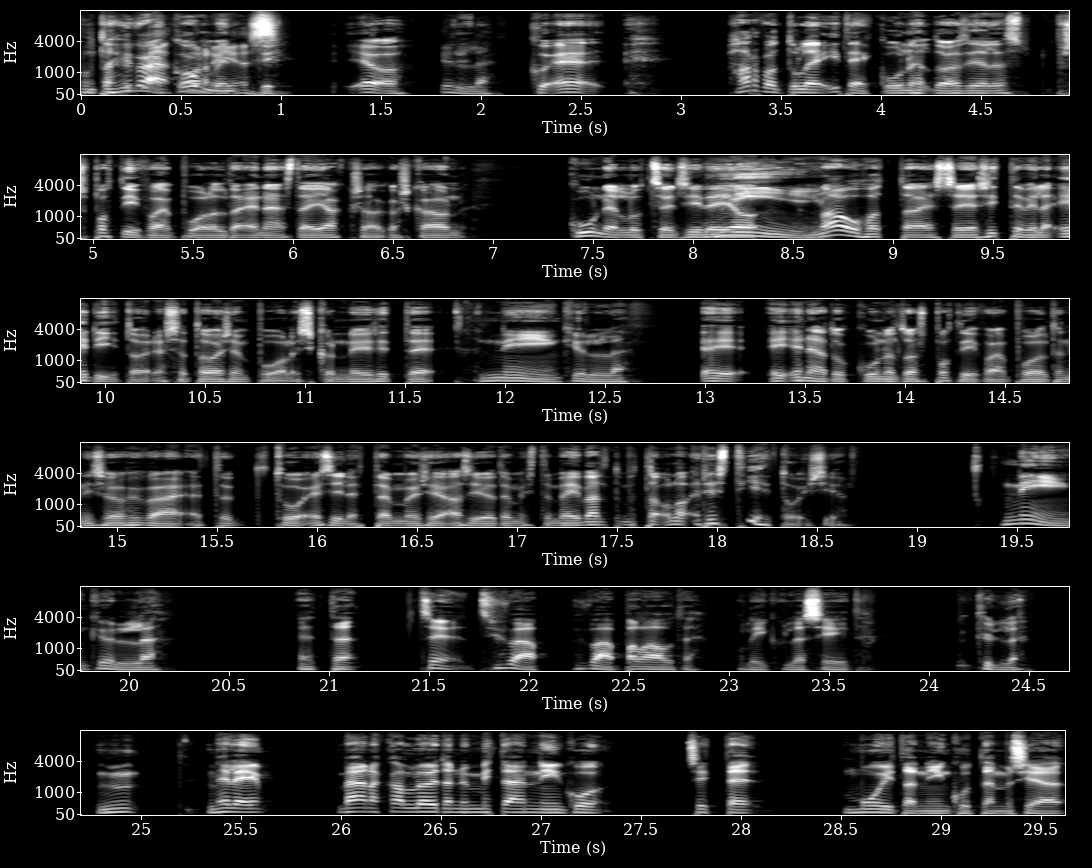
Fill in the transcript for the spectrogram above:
Mutta hyvä, hyvä kommentti. korjaus. Joo. Kyllä. Kun, eh, harvoin tulee itse kuunneltua siellä Spotifyn puolelta enää sitä jaksoa, koska on kuunnellut sen siinä Niin. jo nauhoittaessa ja sitten vielä editoidessa toisen puoliskon, niin sitten Niin, kyllä. ei, ei enää tule kuunneltua Spotifyn puolelta, niin se on hyvä, että tuo esille tämmöisiä asioita, mistä me ei välttämättä olla edes tietoisia. Niin, kyllä. Että se hyvä, hyvä palaute oli kyllä siitä. Kyllä. Meillä ei, mä en ainakaan löytänyt mitään niin kuin, sitten muita niin kuin tämmöisiä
